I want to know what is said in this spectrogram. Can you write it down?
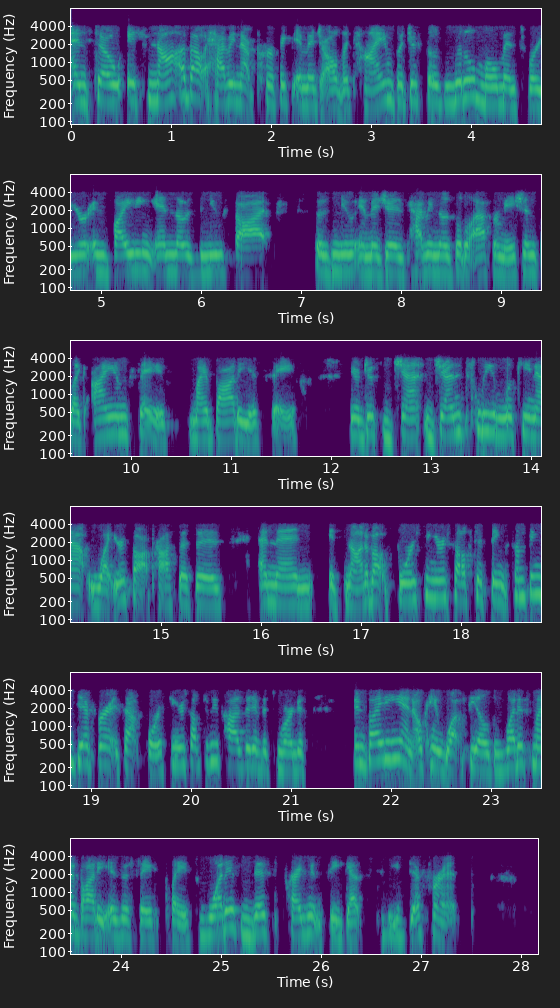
And so it's not about having that perfect image all the time, but just those little moments where you're inviting in those new thoughts, those new images, having those little affirmations like, I am safe, my body is safe. You know, just gent- gently looking at what your thought process is. And then it's not about forcing yourself to think something different. It's not forcing yourself to be positive. It's more just inviting in, okay, what feels, what if my body is a safe place? What if this pregnancy gets to be different?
